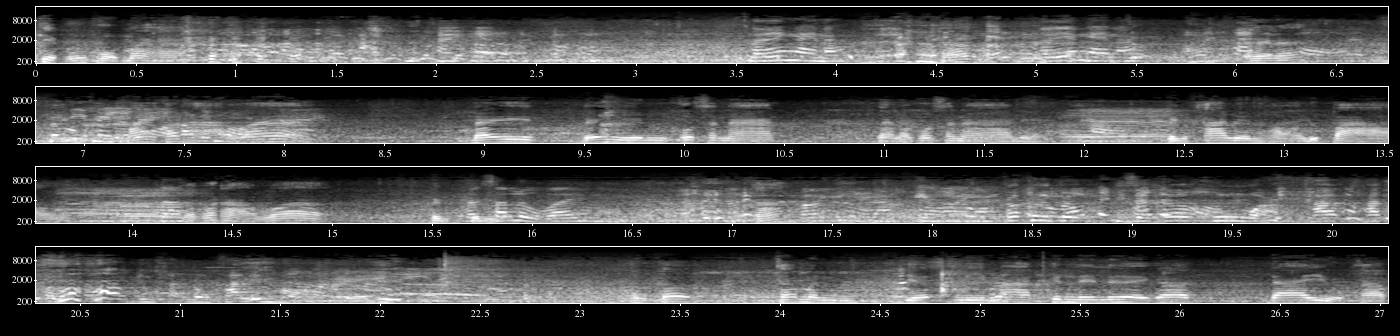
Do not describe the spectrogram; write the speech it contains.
เก็บของผมอะฮะใครเห็นแล้วยังไงนะฮะแล้วยังไงนะอะไรนะไม่เขาถามว่า ได้ได้เงินโฆษณาแต่ละโฆษณาเนี่ย เป็นค่าเรือนหอหรือเปล่า แล้วก็ถามว่าเป็นแล้เป็วนสรุปว่ายังไงฮะยังไงนะก็คือเป็นพรีเซนเตอร์คู่อะค่าค่าตัวต้องเป็นลงค่าเรียนหอไหมผมก็ถ้ามันเยอะมีมากขึ้นเรื่อยๆ ก็ ได้อยู่ครับ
